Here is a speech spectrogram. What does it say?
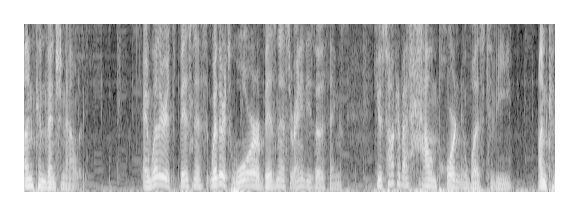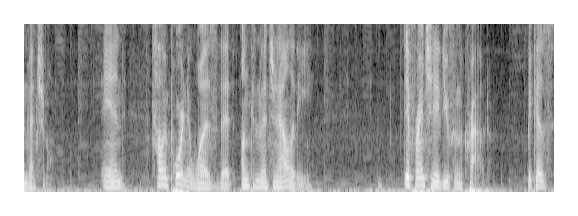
unconventionality. And whether it's business, whether it's war or business or any of these other things, he was talking about how important it was to be unconventional. And how important it was that unconventionality differentiated you from the crowd. Because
